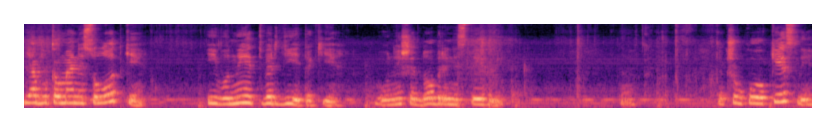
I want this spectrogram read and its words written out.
Яблука в мене солодкі і вони тверді такі. Вони ще добре не стигли. Якщо в кого кислі,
